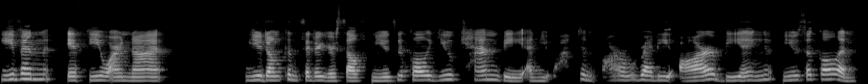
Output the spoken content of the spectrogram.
even if you are not you don't consider yourself musical, you can be, and you often already are being musical and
